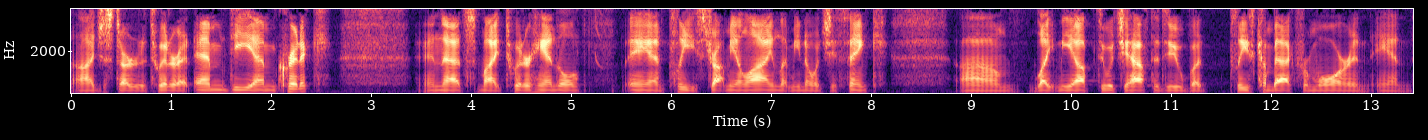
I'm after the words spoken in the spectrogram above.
I just started a Twitter at mdmcritic and that's my Twitter handle. And please drop me a line. Let me know what you think. Um, light me up. Do what you have to do, but please come back for more. And and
